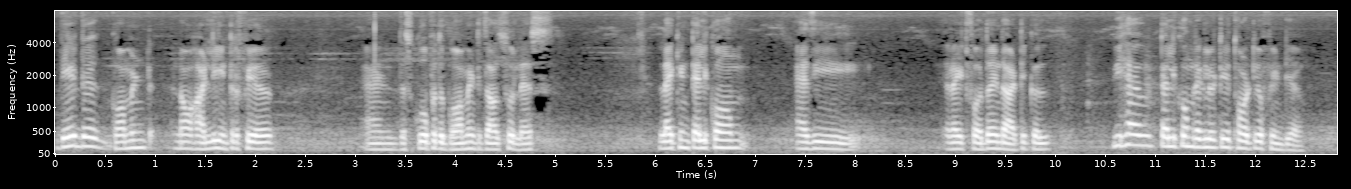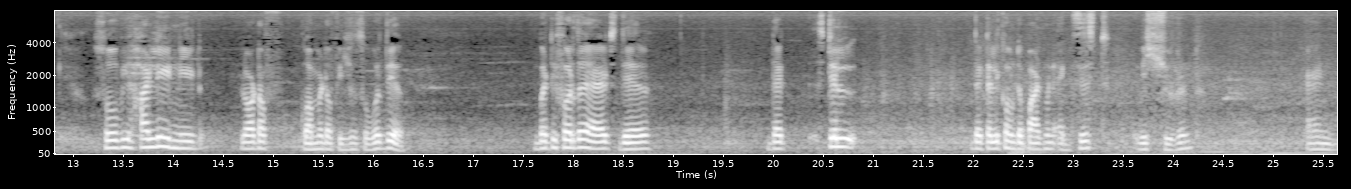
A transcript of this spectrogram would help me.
There the government now hardly interfere and the scope of the government is also less. Like in telecom, as he writes further in the article, we have Telecom Regulatory Authority of India. So we hardly need a lot of government officials over there. But he further adds there that still the telecom department exists which shouldn't. And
